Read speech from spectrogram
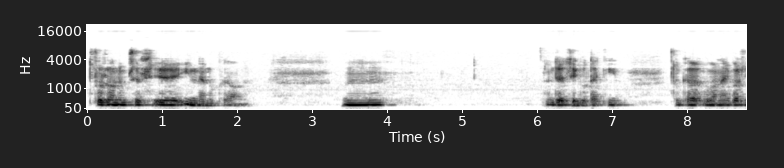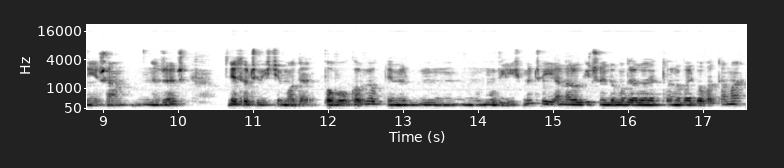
tworzonym przez inne nukleony. Mm. To jest jego taki, taka chyba najważniejsza rzecz. Jest oczywiście model powłokowy, o którym mm, mówiliśmy, czyli analogiczny do modelu elektronowego w atomach,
